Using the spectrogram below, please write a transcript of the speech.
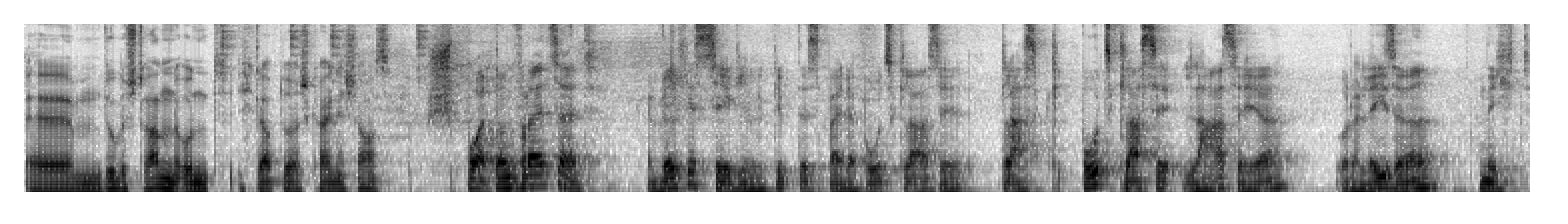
Ähm, du bist dran und ich glaube, du hast keine Chance. Sport und Freizeit. Welches Segel gibt es bei der Bootsklasse, Glas, Bootsklasse Laser oder Laser nicht?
